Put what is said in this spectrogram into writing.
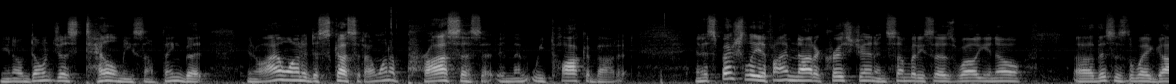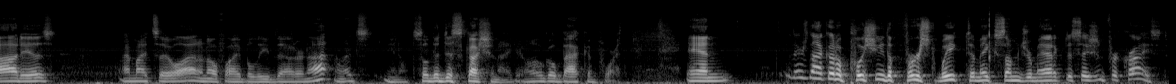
You know, don't just tell me something, but, you know, I want to discuss it. I want to process it, and then we talk about it. And especially if I'm not a Christian and somebody says, well, you know, uh, this is the way God is, I might say, well, I don't know if I believe that or not. Let's, you know, so the discussion idea, we'll go back and forth. And there's not going to push you the first week to make some dramatic decision for Christ.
